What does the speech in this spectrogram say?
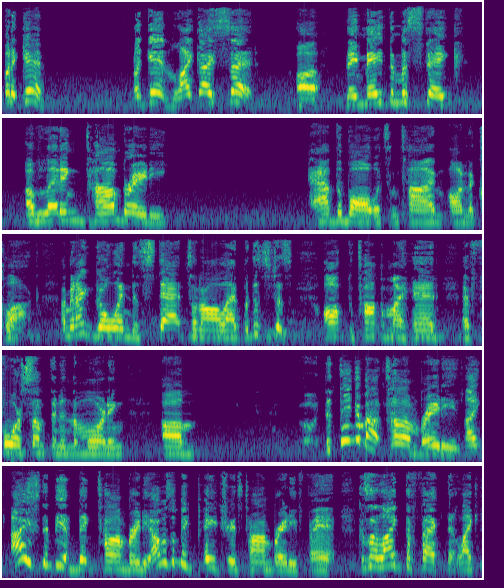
But again, again, like I said, uh, they made the mistake of letting Tom Brady have the ball with some time on the clock. I mean, I can go into stats and all that, but this is just off the top of my head at four something in the morning. Um, the thing about Tom Brady, like I used to be a big Tom Brady. I was a big Patriots Tom Brady fan because I liked the fact that like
